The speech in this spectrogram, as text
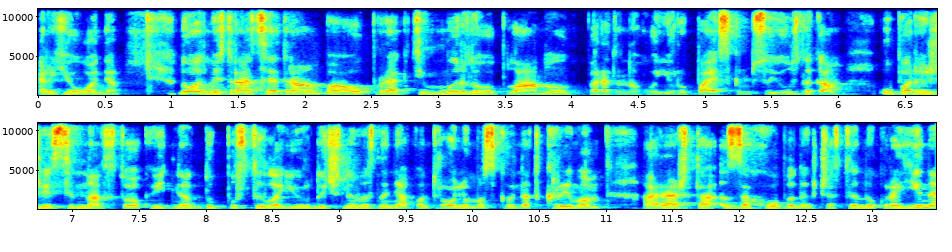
регіони. Ну, адміністрація Трампа у проєкті мирного плану, переданого європейським союзникам у Парижі 17 квітня, допустила юридичне визнання контролю Москви над Кримом. А решта захоплених частин України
